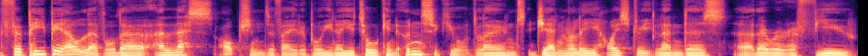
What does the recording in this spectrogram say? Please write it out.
for PPL level, there are less options available. You know, you're talking unsecured loans, generally high street lenders. Uh, there are a few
